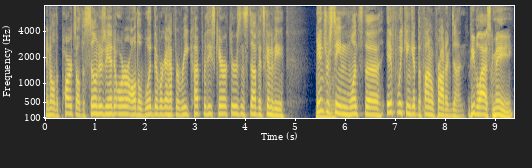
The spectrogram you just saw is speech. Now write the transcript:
and all the parts, all the cylinders we had to order, all the wood that we're gonna have to recut for these characters and stuff. It's gonna be interesting once the if we can get the final product done. People ask me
